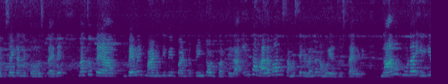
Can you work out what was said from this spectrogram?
ವೆಬ್ಸೈಟಲ್ಲಿ ತೋರಿಸ್ತಾ ಇದೆ. ಮತ್ತು ಪೇ ಪೇಮೆಂಟ್ ಮಾಡಿದ್ದೀವಿ ಬಟ್ ಪ್ರಿಂಟೌಟ್ ಬರ್ತಿಲ್ಲ. ಇಂಥ ಹಲವಾರು ಸಮಸ್ಯೆಗಳನ್ನು ನಾವು ಎದುರಿಸ್ತಾ ಇದ್ದೀವಿ. ನಾನು ಕೂಡ ಹೀಗೆ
